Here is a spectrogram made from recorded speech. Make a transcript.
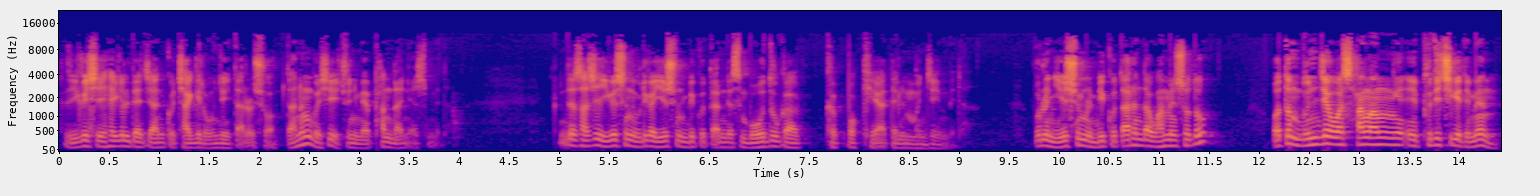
그래서 이것이 해결되지 않고 자기를 온전히 따를 수 없다는 것이 주님의 판단이었습니다. 그런데 사실 이것은 우리가 예수를 믿고 따른 데서 모두가 극복해야 될 문제입니다. 우리는 예수님을 믿고 따른다고 하면서도 어떤 문제와 상황에 부딪히게 되면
